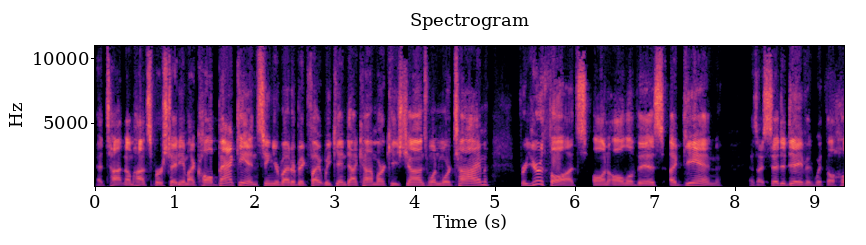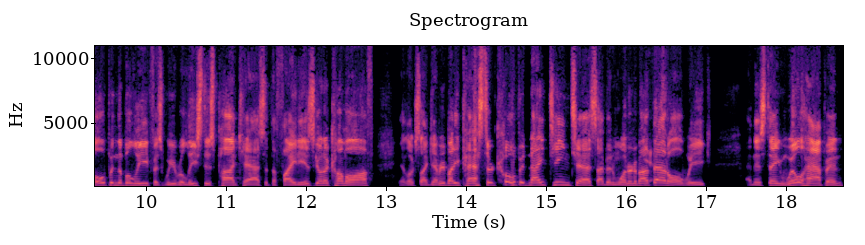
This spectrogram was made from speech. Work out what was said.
at Tottenham Hotspur Stadium. I call back in senior writer, bigfightweekend.com, Marquise Johns, one more time for your thoughts on all of this. Again, as I said to David, with the hope and the belief as we release this podcast that the fight is going to come off. It looks like everybody passed their COVID 19 tests. I've been wondering about Yes. that all week, and this thing will happen.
